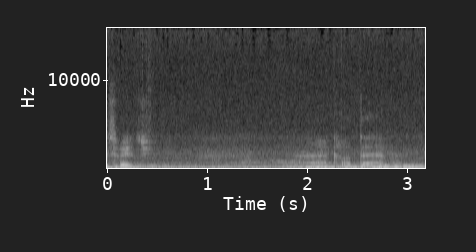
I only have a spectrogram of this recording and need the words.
light switch? Oh, god damn.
